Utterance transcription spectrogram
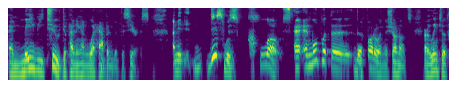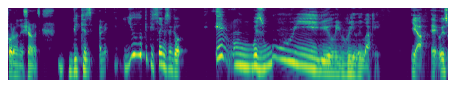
and maybe two, depending on what happened with the Cirrus. I mean, this was close, and we'll put the the photo in the show notes or link to the photo in the show notes because I mean, you look at these things and go, it was really, really lucky. Yeah, it was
